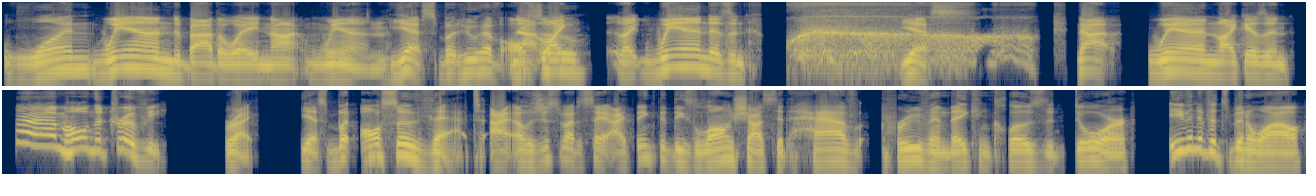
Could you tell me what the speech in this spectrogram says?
won. Wind, by the way, not win. Yes, but who have also Not like like wind as in Yes. Not win like as in "Ah, I'm holding the trophy. Right. Yes, but also that. I, I was just about to say, I think that these long shots that have proven they can close the door, even if it's been a while,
